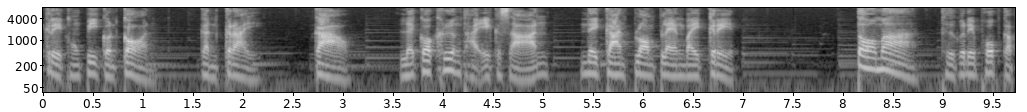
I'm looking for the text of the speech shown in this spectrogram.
เกรดของปีก่อนๆกันไกลกาว และก็เครื่องถ่ายเอกสารในการปลอมแปลงใบเกรด ต่อมาเธอก็ได้พบกับ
